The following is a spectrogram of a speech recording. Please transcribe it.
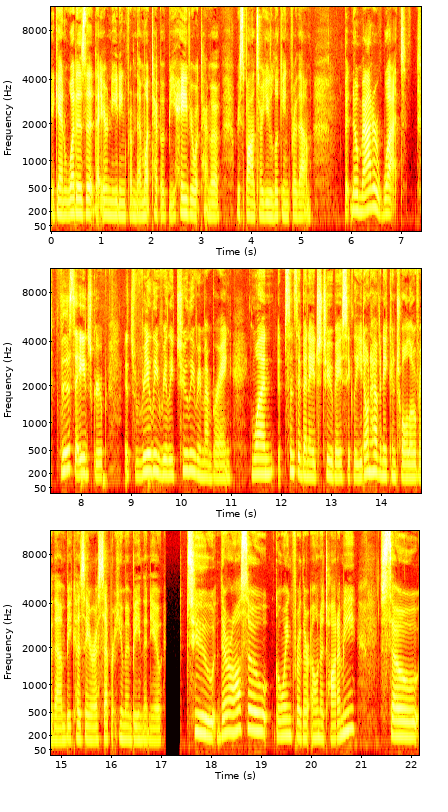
Again, what is it that you're needing from them? What type of behavior, what type of response are you looking for them? But no matter what, this age group, it's really, really, truly remembering one, since they've been age two, basically, you don't have any control over them because they are a separate human being than you. Two, they're also going for their own autonomy. So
